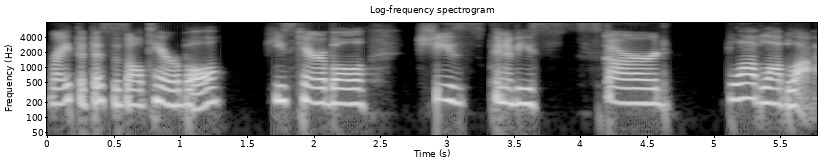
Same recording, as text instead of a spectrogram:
right? That this is all terrible. He's terrible. She's going to be scarred, blah, blah, blah.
